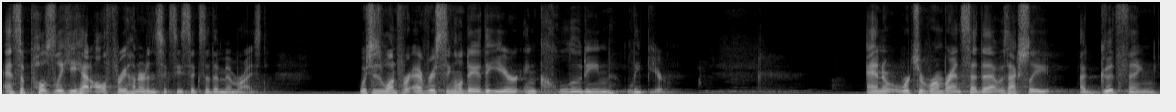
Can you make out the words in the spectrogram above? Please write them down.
And supposedly he had all 366 of them memorized, which is one for every single day of the year, including leap year. And Richard Wurmbrand said that, that was actually a good thing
